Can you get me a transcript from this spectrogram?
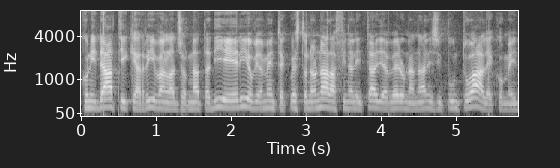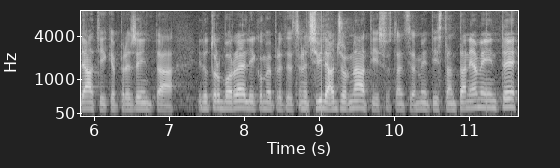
con i dati che arrivano alla giornata di ieri, ovviamente questo non ha la finalità di avere un'analisi puntuale come i dati che presenta il dottor Borrelli come protezione civile aggiornati sostanzialmente istantaneamente,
